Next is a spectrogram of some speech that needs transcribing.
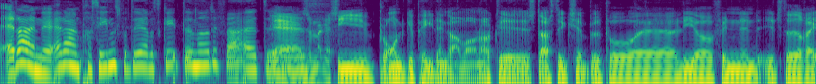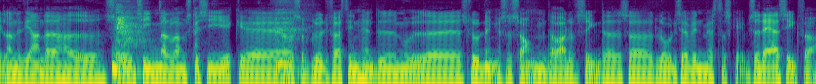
er, der en, er der en præcedens for det? Er der sket det noget af det før? At, øh, Ja, altså man kan sige, at Braun GP dengang var nok det største eksempel på øh, lige at finde et, et sted reglerne, de andre havde sovet i timen, eller hvad man skal sige. Ikke? Øh, og så blev de først indhentet mod øh, slutningen af sæsonen, men der var det for sent, og så lå de til at vinde mesterskab. Så det er set før.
